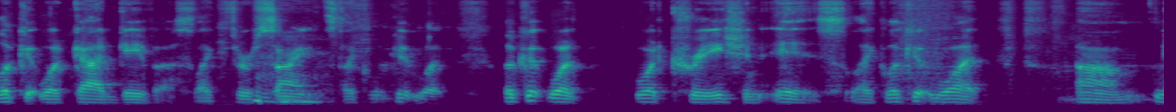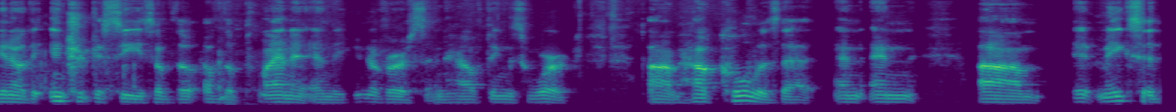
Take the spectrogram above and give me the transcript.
look at what god gave us like through Mhm. science. Like look at what look at what what creation is. Like look at what um, you know the intricacies of the of the planet and the universe and how things work um, how cool is that and and um, it makes it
